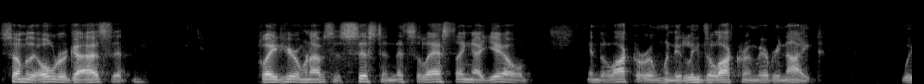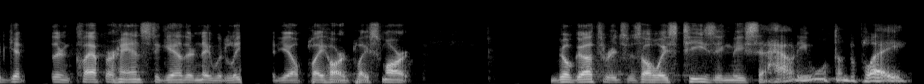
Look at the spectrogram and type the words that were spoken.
Some of the older guys that played here when I was assistant, that's the last thing I yelled in the locker room when they leave the locker room every night we'd get together and clap our hands together and they would leave and yell, play hard, play smart. Bill Guthridge was always teasing me, said, How do you want them to play?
